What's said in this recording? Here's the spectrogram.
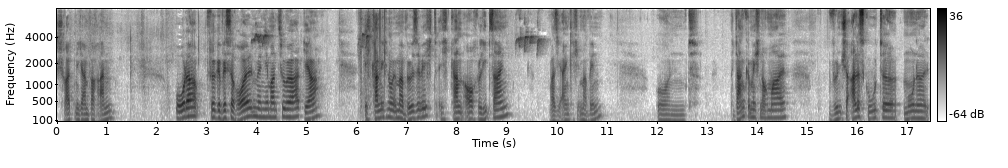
Schreibt mich einfach an. Oder für gewisse Rollen, wenn jemand zuhört, ja. Ich kann nicht nur immer Bösewicht, ich kann auch lieb sein was ich eigentlich immer bin. Und bedanke mich nochmal, wünsche alles Gute, Mone,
